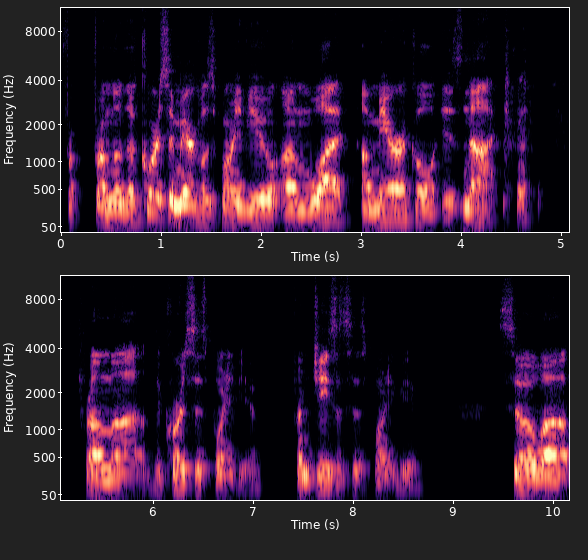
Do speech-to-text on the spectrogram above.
fr- from the course of miracles point of view, on what a miracle is not, from uh, the course's point of view, from Jesus's point of view. So uh,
